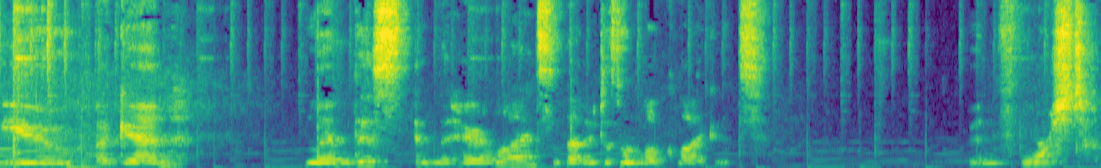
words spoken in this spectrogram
You again blend this in the hairline so that it doesn't look like it's been forced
